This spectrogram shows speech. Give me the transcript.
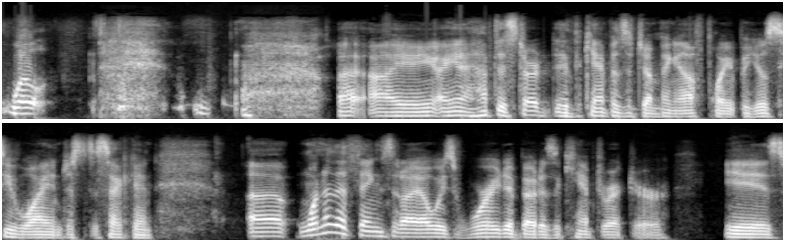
Well, I, I, I have to start the camp as a jumping off point, but you'll see why in just a second. Uh, one of the things that I always worried about as a camp director is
